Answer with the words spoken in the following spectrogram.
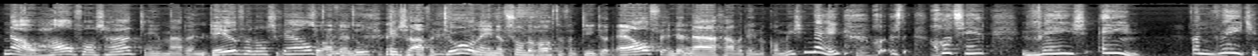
nou, half ons hart en maar een deel van ons geld. Zo en toe. En zo af en toe, alleen op zondagochtend van 10 tot 11. En Ja. daarna gaan we het in een commissie. Nee, God, God zegt, wees één. Want weet je,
